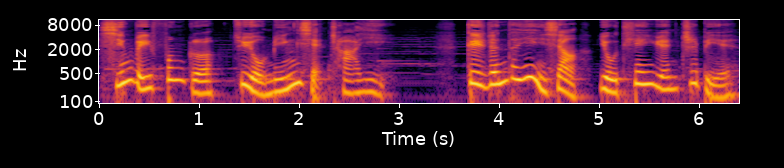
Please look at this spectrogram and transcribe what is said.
行为风格具有明显差异，给人的印象有天渊之别。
